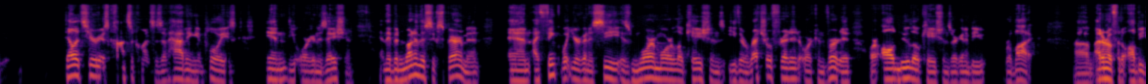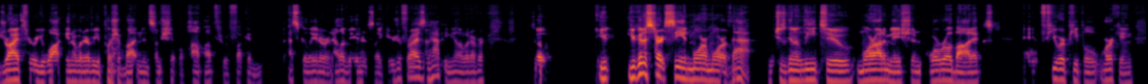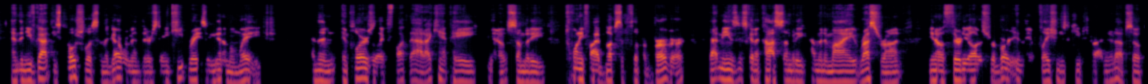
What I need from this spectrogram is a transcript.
deleterious consequences of having employees in the organization. And they've been running this experiment. And I think what you're going to see is more and more locations either retrofitted or converted, or all new locations are going to be robotic. Um, I don't know if it'll all be drive through you walk in or whatever, you push a button and some shit will pop up through a fucking escalator or an elevator. It's like here's your fries and Happy Meal or whatever. So you you're going to start seeing more and more of that, which is going to lead to more automation, more robotics, and fewer people working. And then you've got these socialists in the government that are saying keep raising minimum wage. and then employers are like, "Fuck that! I can't pay you know somebody twenty five bucks to flip a burger. That means it's going to cost somebody coming to my restaurant, you know, thirty dollars for a burger. And the inflation just keeps driving it up. So,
